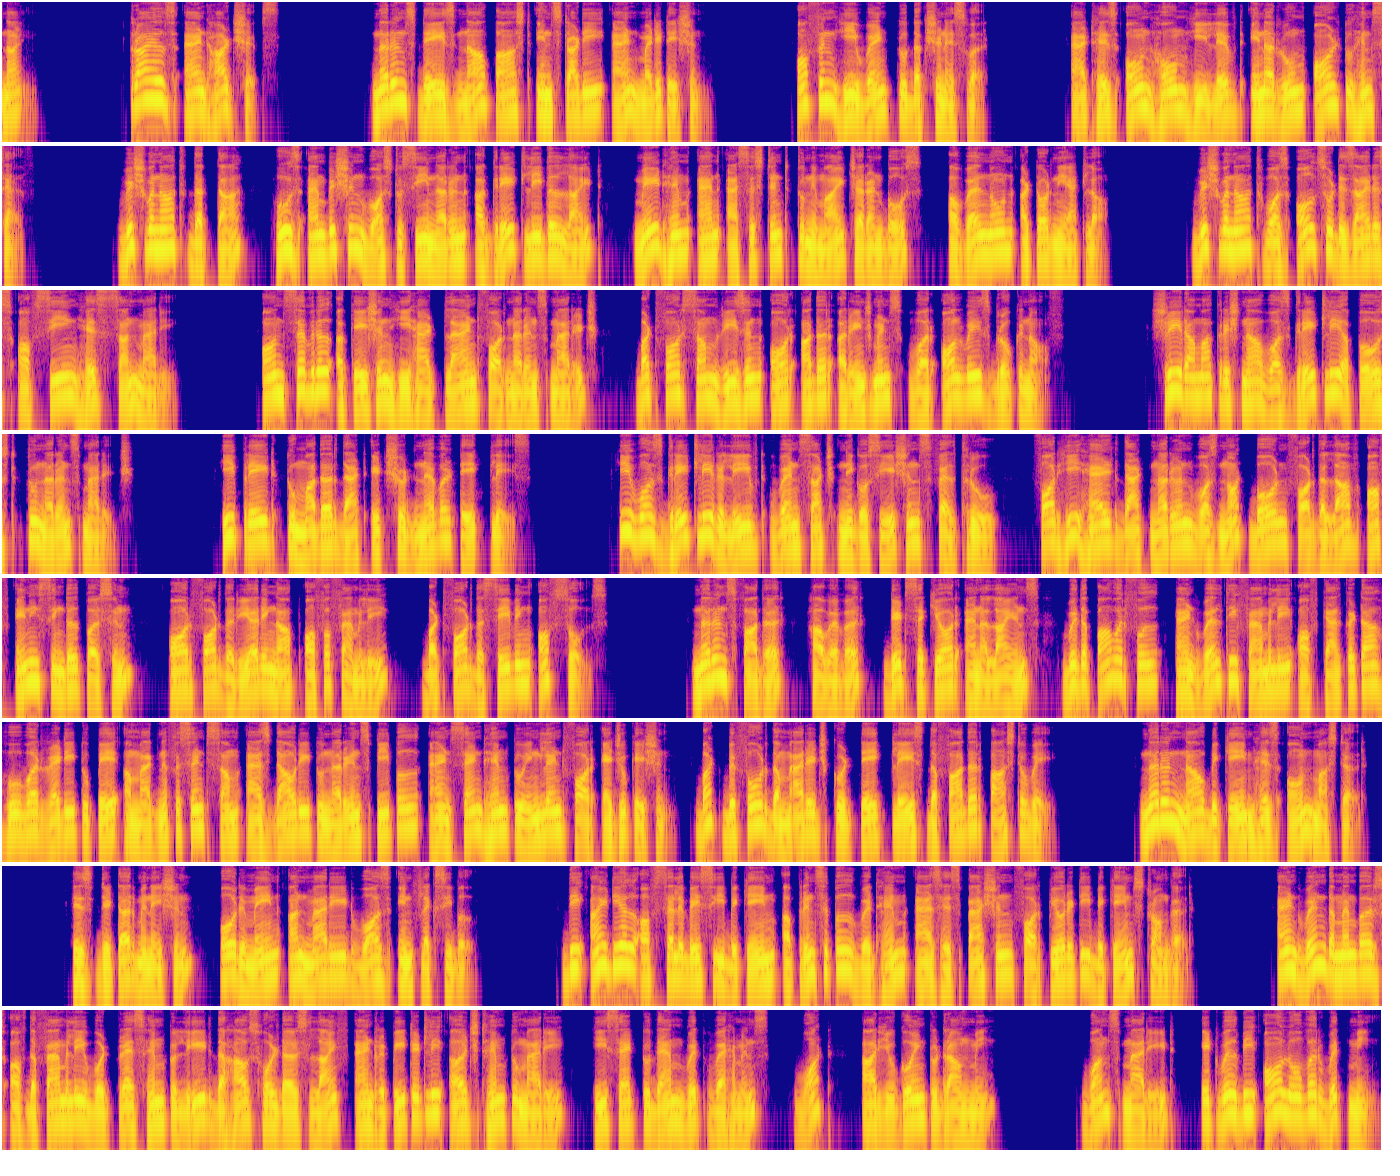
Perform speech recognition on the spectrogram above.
9. Trials and Hardships Naren's days now passed in study and meditation. Often he went to Dakshineswar. At his own home he lived in a room all to himself. Vishwanath Datta, whose ambition was to see Naren a great legal light, made him an assistant to Nimai Charan Bose, a well-known attorney at law. Vishwanath was also desirous of seeing his son marry. On several occasions he had planned for Naren's marriage, but for some reason or other arrangements were always broken off. Sri Ramakrishna was greatly opposed to Naren's marriage. He prayed to mother that it should never take place. He was greatly relieved when such negotiations fell through, for he held that Naren was not born for the love of any single person or for the rearing up of a family, but for the saving of souls. Naren's father, however, did secure an alliance with a powerful and wealthy family of Calcutta who were ready to pay a magnificent sum as dowry to Naren's people and send him to England for education. But before the marriage could take place the father passed away. Naren now became his own master. His determination, to remain unmarried was inflexible. The ideal of celibacy became a principle with him as his passion for purity became stronger. And when the members of the family would press him to lead the householder's life and repeatedly urged him to marry, he said to them with vehemence, What, are you going to drown me? Once married, it will be all over with me.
